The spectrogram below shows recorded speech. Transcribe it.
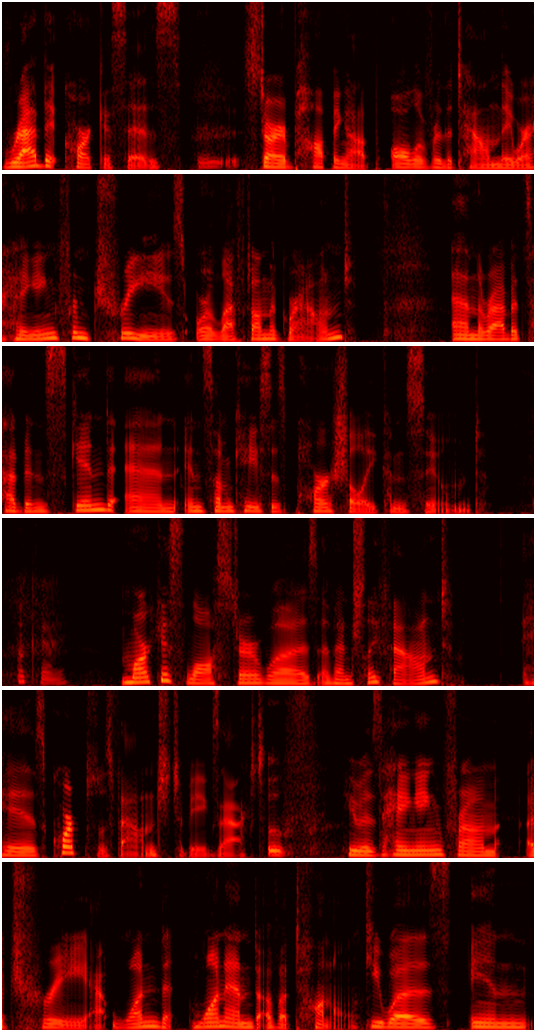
rabbit carcasses started popping up all over the town. They were hanging from trees or left on the ground, and the rabbits had been skinned and, in some cases, partially consumed. Okay. Marcus Loster was eventually found. His corpse was found, to be exact. Oof. He was hanging from a tree at one one end of a tunnel. He was in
